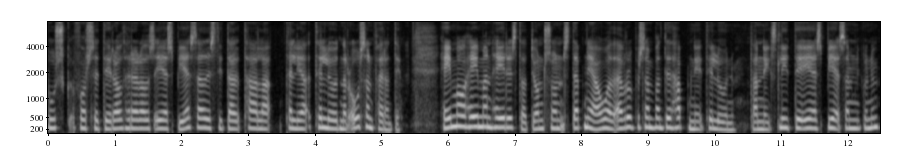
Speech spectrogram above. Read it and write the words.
Tusk, forsætti ráð þeirra ráðs ESB, saðist í dag tala telja tillögurnar ósanfærandi. Heima og heiman heyrist að Johnson stefni á að Evrópusambandið hafni tillögunum. Þannig slíti ESB samningunum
